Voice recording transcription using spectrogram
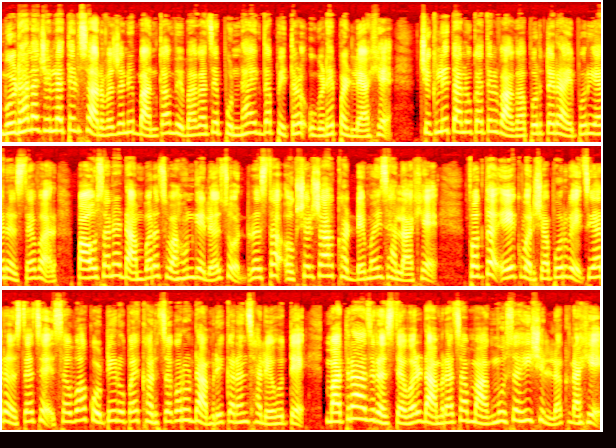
बुलढाणा जिल्ह्यातील सार्वजनिक बांधकाम विभागाचे पुन्हा एकदा पितळ उघडे पडले आहे. चिखली तालुक्यातील वाघापूर ते रायपूर या रस्त्यावर पावसाने डांबरच वाहून गेले असून रस्ता अक्षरशः खड्डेमय झाला आहे. फक्त एक वर्षापूर्वीच या रस्त्याचे सव्वा कोटी रुपये खर्च करून डांबरीकरण झाले होते. मात्र आज रस्त्यावर डांबराचा मागमूसही शिल्लक नाही.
